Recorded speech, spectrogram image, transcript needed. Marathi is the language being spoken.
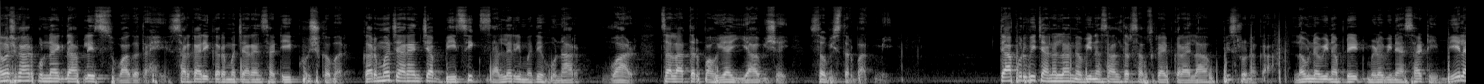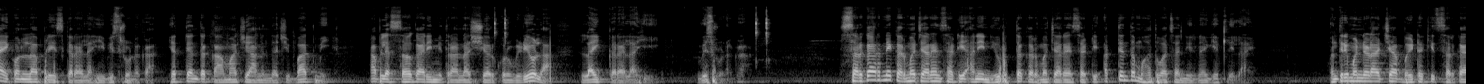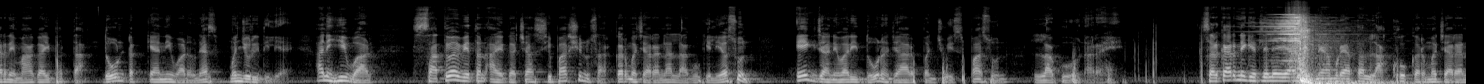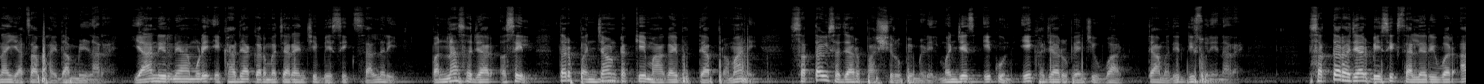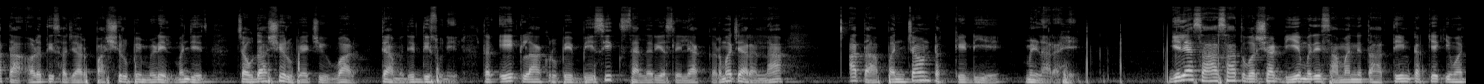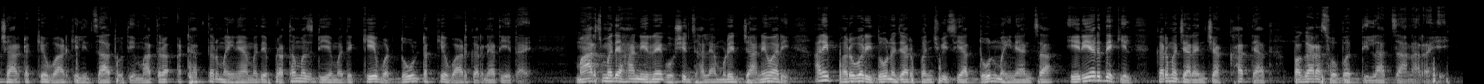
नमस्कार पुन्हा एकदा आपले स्वागत आहे. सरकारी कर्मचाऱ्यांसाठी खुशखबर. कर्मचाऱ्यांच्या बेसिक सॅलरीमध्ये होणार वाढ. चला तर पाहूया याविषयी सविस्तर बातमी. त्यापूर्वी चॅनलला नवीन असाल तर सबस्क्राईब करायला विसरू नका. नवनवीन अपडेट मिळविण्यासाठी बेल आयकॉनला प्रेस करायलाही विसरू नका. ही अत्यंत कामाची आनंदाची बातमी आपल्या सहकारी मित्रांना शेअर करून व्हिडिओला लाईक करायलाही विसरू नका. सरकारने कर्मचाऱ्यांसाठी आणि निवृत्त कर्मचाऱ्यांसाठी अत्यंत महत्त्वाचा निर्णय घेतलेला आहे. मंत्रिमंडळाच्या बैठकीत सरकारने महागाई भत्ता दोन टक्क्यांनी वाढवण्यास मंजुरी दिली आहे आणि ही वाढ सातव्या वेतन आयोगाच्या शिफारशीनुसार कर्मचाऱ्यांना लागू केली असून एक जानेवारी दोन हजार पंचवीसपासून लागू होणार आहे. सरकारने घेतलेल्या या निर्णयामुळे आता लाखो कर्मचाऱ्यांना याचा फायदा मिळणार आहे. या निर्णयामुळे एखाद्या कर्मचाऱ्यांची बेसिक सॅलरी पन्नास हजार असेल तर पंचावन्न टक्के महागाई भत्त्याप्रमाणे सत्तावीस हजार पाचशे रुपये मिळेल. म्हणजेच एकूण एक हजार रुपयांची वाढ त्यामध्ये दिसून येणार आहे. सत्तर हजार बेसिक सॅलरीवर आता अडतीस हजार पाचशे रुपये मिळेल म्हणजेच चौदाशे रुपयाची वाढ त्यामध्ये दिसून येईल. तर एक लाख रुपये बेसिक सॅलरी असलेल्या कर्मचाऱ्यांना आता पंचावन्न टक्के डी ए मिळणार आहे. गेल्या सहा सात वर्षात डी एमध्ये सामान्यतः तीन टक्के किंवा चार टक्के वाढ केली जात होती. मात्र अठ्याहत्तर महिन्यामध्ये प्रथमच डी एमध्ये केवळ दोन टक्के वाढ करण्यात येत आहे. मार्चमध्ये हा निर्णय घोषित झाल्यामुळे जानेवारी आणि फरवरी दोन हजार पंचवीस या दोन महिन्यांचा एरियर देखील कर्मचाऱ्यांच्या खात्यात पगारासोबत दिला जाणार आहे.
